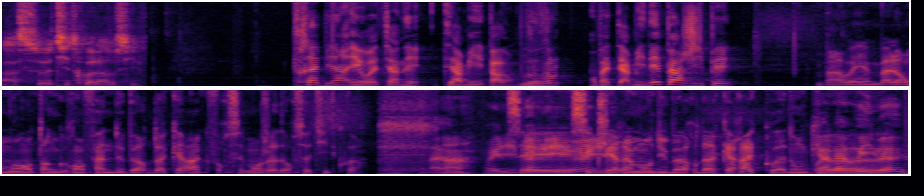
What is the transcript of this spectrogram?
à ce titre-là aussi. Très bien. Et on va terminer, pardon. On va terminer par JP. Bah ouais, bah alors moi en tant que grand fan de Bird Bacharach, forcément j'adore ce titre quoi. Hein Oui, c'est bah oui, oui, c'est oui, clairement du Bird Bacharach quoi. Donc Voilà, euh, oui, bah oui.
